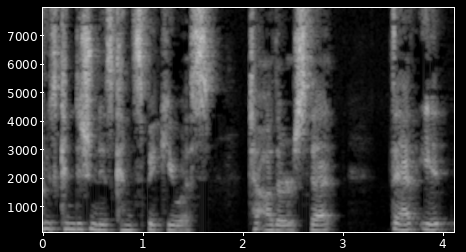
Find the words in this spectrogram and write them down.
whose condition is conspicuous to others, that that it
